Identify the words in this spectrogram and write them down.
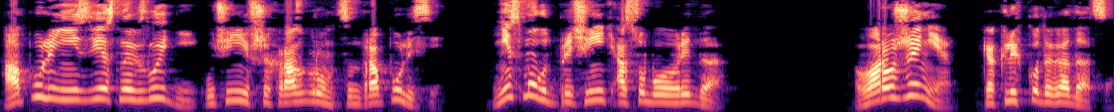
а пули неизвестных злыдней, учинивших разгром в Центрополисе, не смогут причинить особого вреда. Вооружение, как легко догадаться,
